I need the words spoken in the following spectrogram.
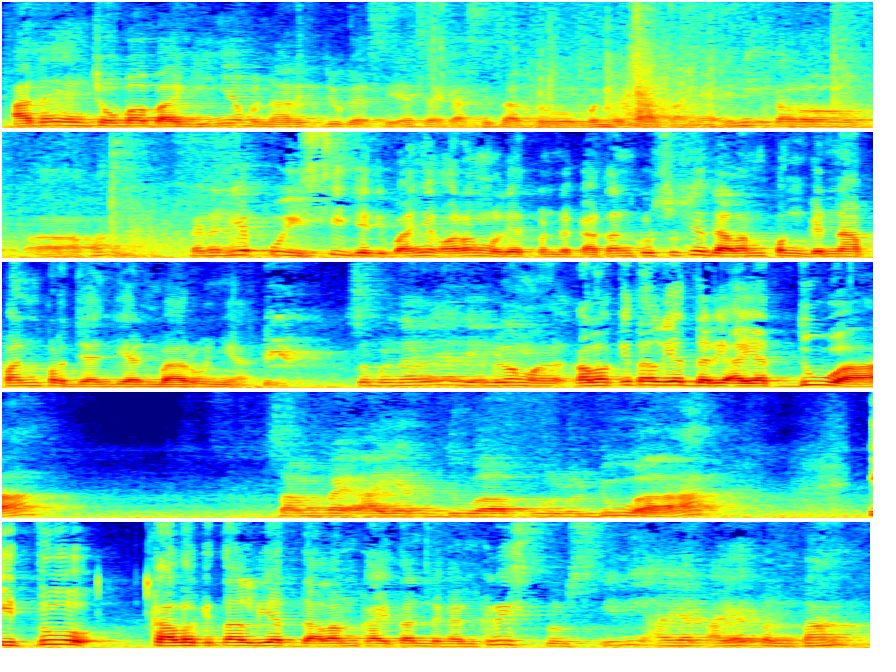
Ada yang coba baginya menarik juga sih ya. Saya kasih satu pendekatannya. Ini kalau uh, apa? Karena dia puisi, jadi banyak orang melihat pendekatan khususnya dalam penggenapan perjanjian barunya. Sebenarnya dia bilang kalau kita lihat dari ayat 2 sampai ayat 22 itu kalau kita lihat dalam kaitan dengan Kristus ini ayat-ayat tentang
